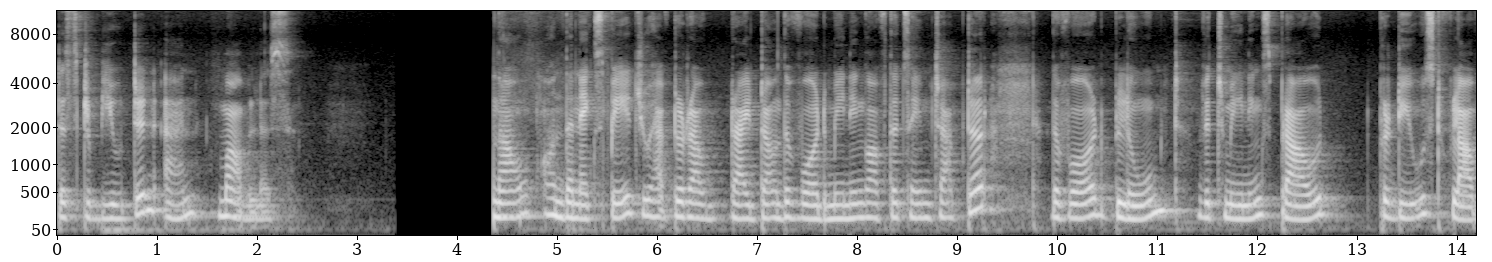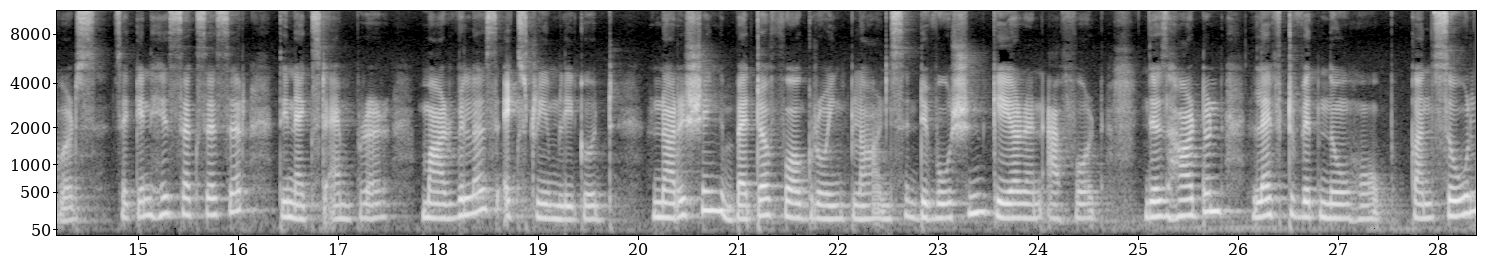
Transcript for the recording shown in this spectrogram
distributed, and marvelous. Now, on the next page, you have to write down the word meaning of the same chapter. The word bloomed, which means proud, produced flowers. Second, his successor, the next emperor. Marvelous, extremely good nourishing, better for growing plants, devotion, care, and effort. Disheartened, left with no hope console,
